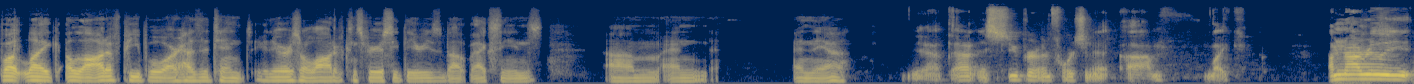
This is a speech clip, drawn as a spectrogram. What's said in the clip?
but like a lot of people are hesitant. There's a lot of conspiracy theories about vaccines, um, and and yeah, Yeah, that is super unfortunate. Um, like, I'm not really,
